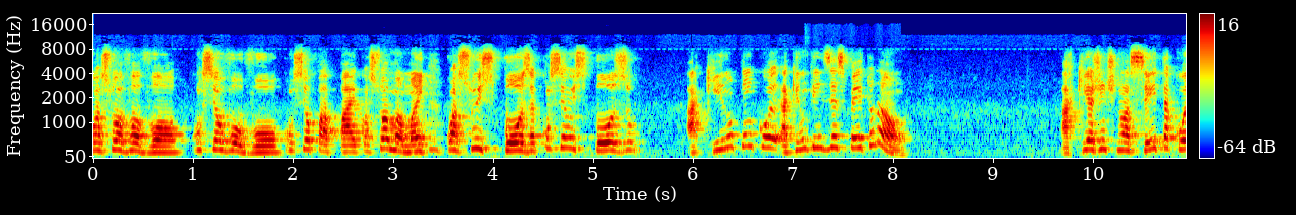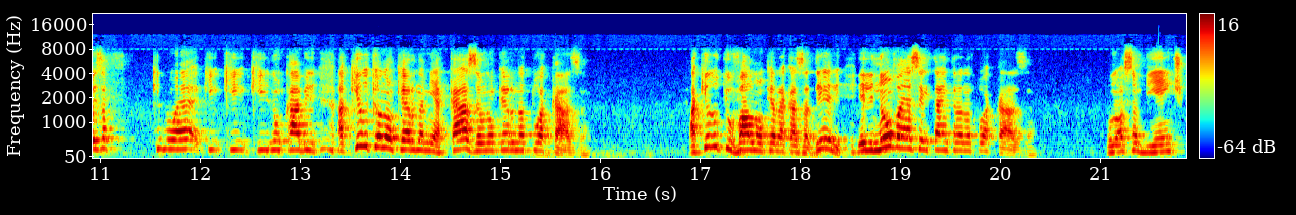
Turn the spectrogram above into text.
com a sua vovó, com seu vovô, com seu papai, com a sua mamãe, com a sua esposa, com seu esposo. Aqui não tem aqui não tem desrespeito não. Aqui a gente não aceita coisa que não é que, que, que não cabe. Aquilo que eu não quero na minha casa, eu não quero na tua casa. Aquilo que o Val não quer na casa dele, ele não vai aceitar entrar na tua casa. O nosso ambiente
